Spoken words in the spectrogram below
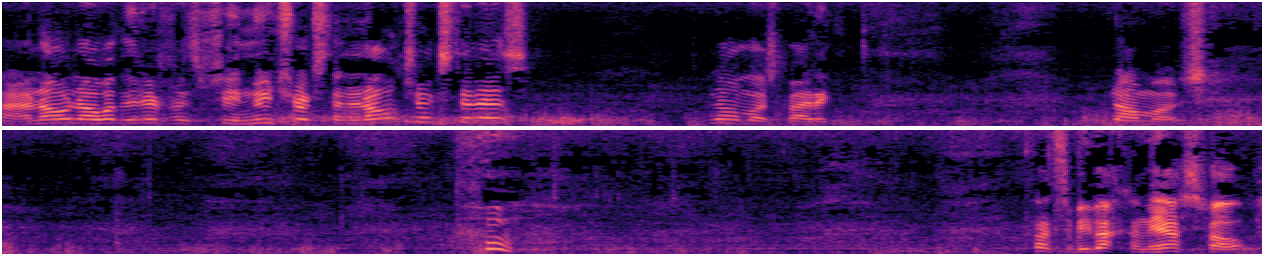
I don't know what the difference between New Truxton and Old Truxton is. Not much, buddy. Not much. Whew. Glad to be back on the asphalt.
